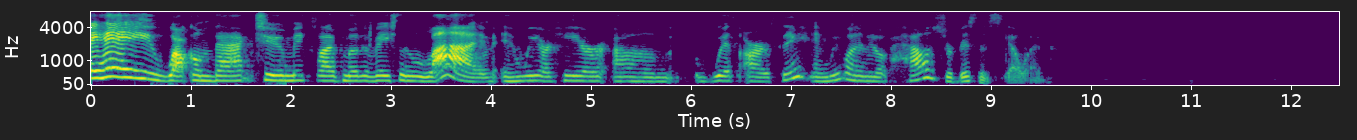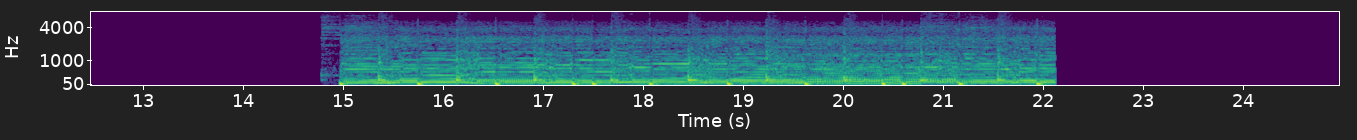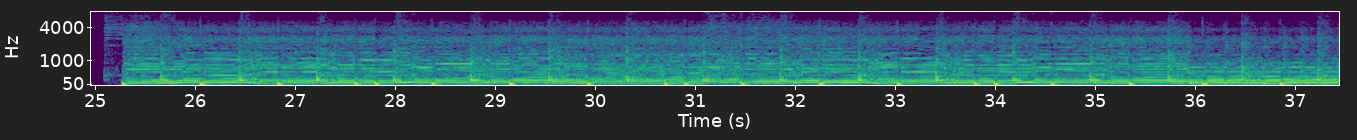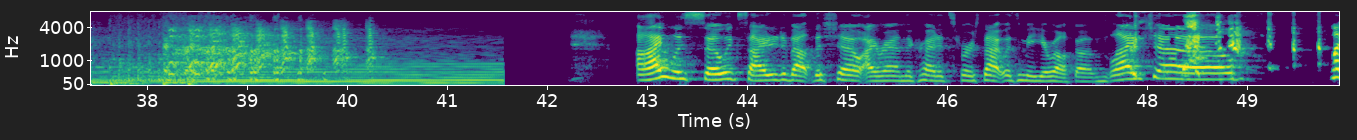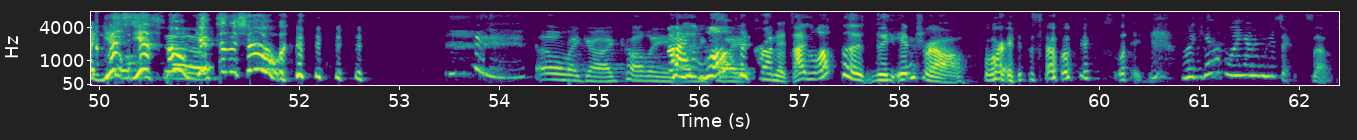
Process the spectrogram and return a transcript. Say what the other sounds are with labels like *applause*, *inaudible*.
Hey, hey, welcome back to Mink Life Motivation Live. And we are here um, with our thing, and we want to know how's your business going? I was so excited about the show. I ran the credits first. That was me. You're welcome. Live show. *laughs* like, yes, yes, go get to the show. *laughs* oh my God, Colleen. But I love quiet. the credits. I love the the intro *laughs* for it. *laughs* So it's like, I'm like, yeah, we got music. So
